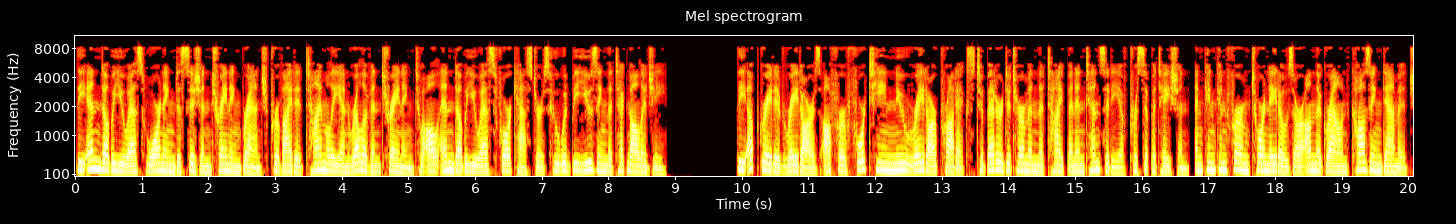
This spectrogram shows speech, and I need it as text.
The NWS Warning Decision Training Branch provided timely and relevant training to all NWS forecasters who would be using the technology. The upgraded radars offer 14 new radar products to better determine the type and intensity of precipitation, and can confirm tornadoes are on the ground causing damage.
